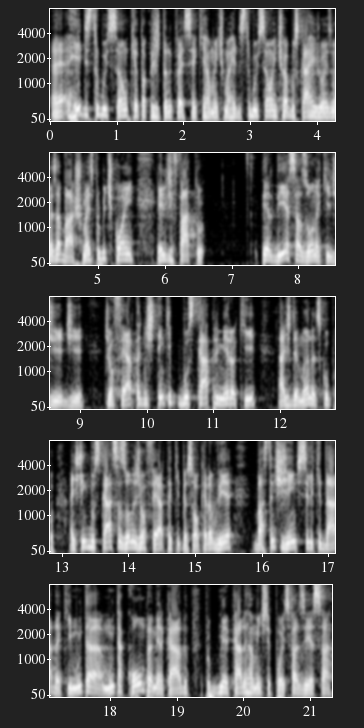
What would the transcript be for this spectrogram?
é, redistribuição, que eu estou acreditando que vai ser aqui realmente uma redistribuição, a gente vai buscar regiões mais abaixo. Mas para o Bitcoin, ele de fato perder essa zona aqui de, de de oferta, a gente tem que buscar primeiro aqui, a de demanda, desculpa, a gente tem que buscar essas zonas de oferta aqui, pessoal. Quero ver bastante gente se liquidada aqui, muita, muita compra mercado, para o mercado realmente depois fazer essa,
